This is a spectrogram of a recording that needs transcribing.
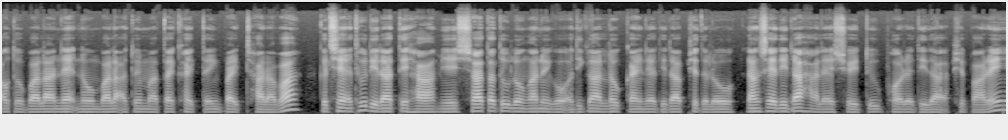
အောက်တိုဘာလနဲ့နိုဝင်ဘာလအတွင်းမှာတိုက်ခိုက်သိမ်းပိုက်ထားတာပါကချင်အထူးဒေသတစ်ဟာမြေရှားတပ်တုလုပ်ငန်းတွေကိုအဓိကလုပ်ကိုင်တဲ့ဒေသဖြစ်တယ်လို့လန်ဆယ်ဒေသဟာလည်းရွှေတူးဖော်တဲ့ဒေသဖြစ်ပါတယ်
